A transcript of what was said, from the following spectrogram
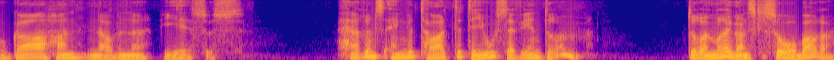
og ga han navnet Jesus. Herrens engel talte til Josef i en drøm. Drømmer er ganske sårbare.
